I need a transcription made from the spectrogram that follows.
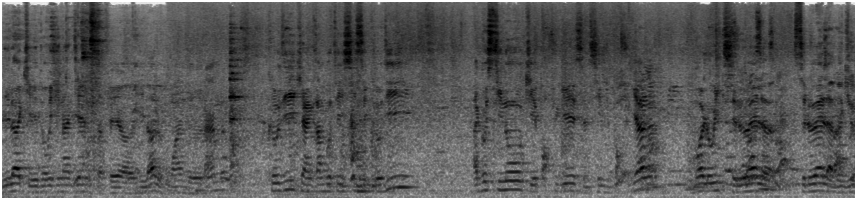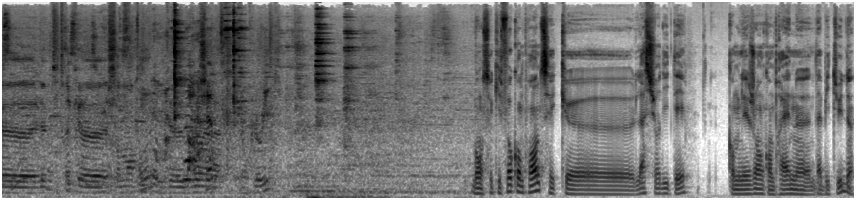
Lila qui est d'origine indienne, ça fait euh, Lila, le coin de l'Inde. Claudie qui a un grain de beauté ici, c'est Claudie. Agostino qui est portugais, c'est le signe du Portugal. Moi Loïc c'est le L, c'est le L avec euh, le petit truc euh, sur le menton de Baruchette, donc Loïc. Bon, ce qu'il faut comprendre, c'est que la surdité, comme les gens comprennent euh, d'habitude,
